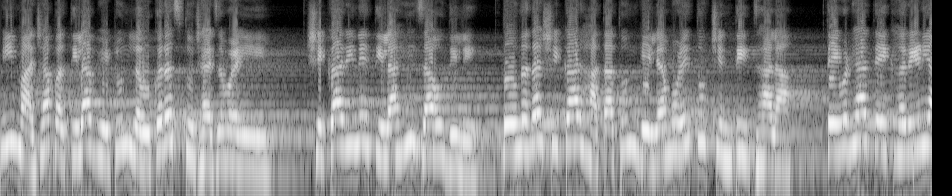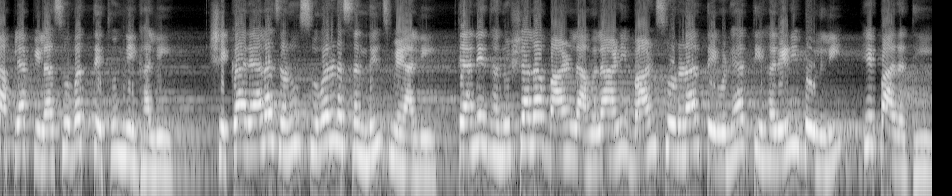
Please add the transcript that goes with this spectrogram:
मी माझ्या पतीला भेटून लवकरच तुझ्याजवळ येईल. शिकारीने तिलाही जाऊ दिले. दोनदा शिकार हातातून गेल्यामुळे तो चिंतित झाला. तेवढ्यात एक हरिणी आपल्या पिलासोबत तेथून निघाली. शिकाऱ्याला जणू सुवर्ण संधीच मिळाली. त्याने धनुष्याला बाण लावला आणि बाण सोडणार तेवढ्यात ती हरिणी बोलली हे पारधी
